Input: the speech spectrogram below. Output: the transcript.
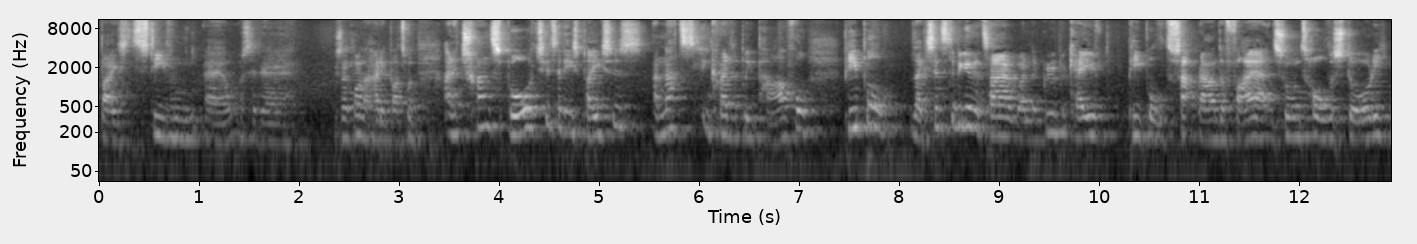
by Stephen. Uh, what was it? Uh, it was like one of the Harry Potter ones, and it transports you to these places, and that's incredibly powerful. People, like since the beginning of time, when a group of cave people sat round a fire and someone told a story,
